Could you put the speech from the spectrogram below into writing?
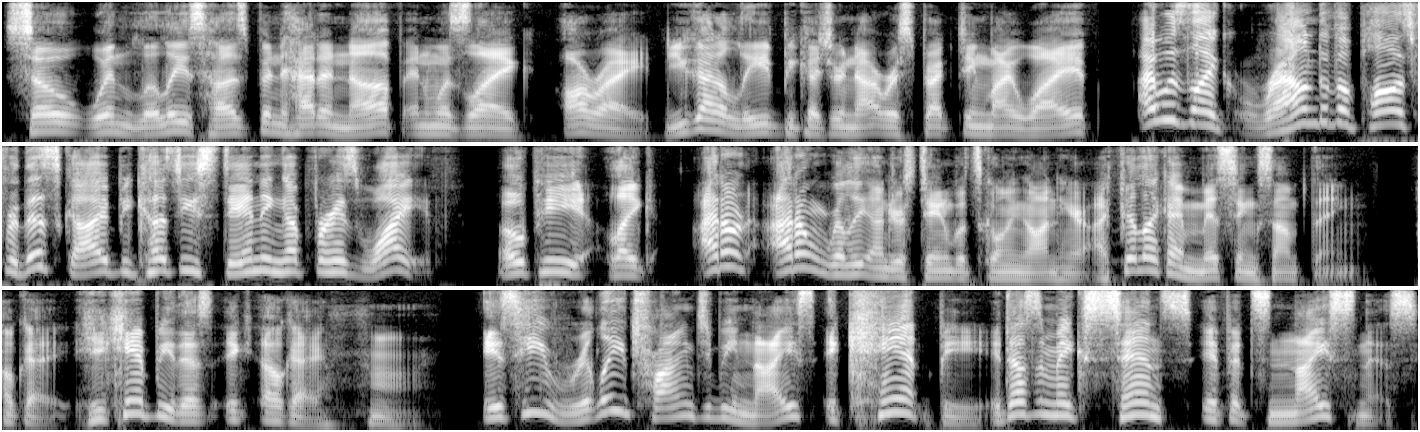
So when Lily's husband had enough and was like, all right, you gotta leave because you're not respecting my wife, I was like, round of applause for this guy because he's standing up for his wife. OP, like, I don't I don't really understand what's going on here. I feel like I'm missing something. Okay, he can't be this. Okay, hmm. Is he really trying to be nice? It can't be. It doesn't make sense if it's niceness.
